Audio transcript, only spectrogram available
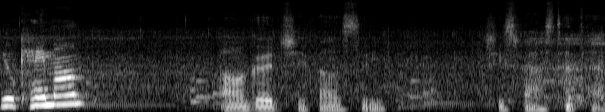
You okay, Mom? All good. She fell asleep. She's fast at that.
